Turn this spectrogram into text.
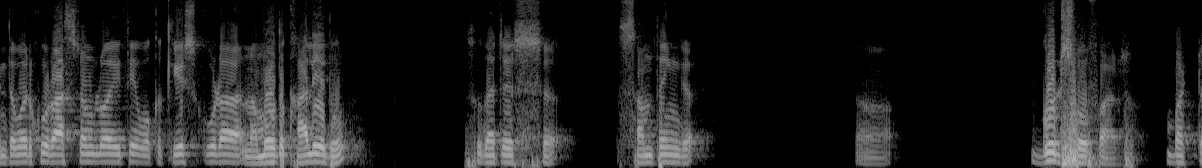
ఇంతవరకు రాష్ట్రంలో అయితే ఒక కేసు కూడా నమోదు కాలేదు. So that is something good so far but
